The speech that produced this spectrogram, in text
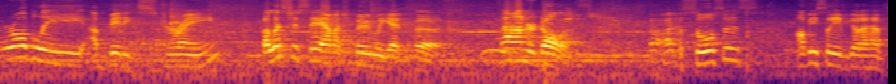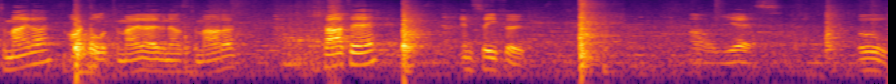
probably a bit extreme, but let's just see how much food we get first. $100. The sauces, obviously you've got to have tomato. I call it tomato, even though it's tomato. Tartare and seafood. Oh yes. Ooh,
